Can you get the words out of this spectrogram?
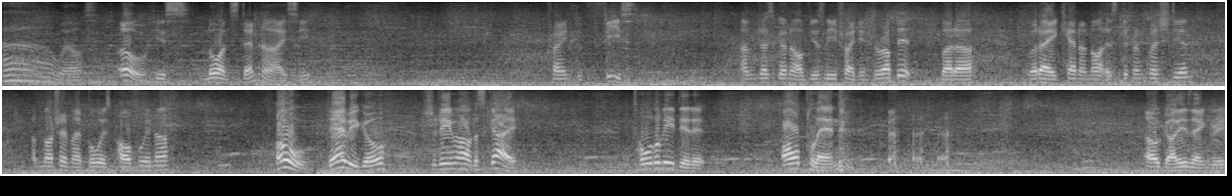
Ah, well. Oh, he's low on stamina, I see. Trying to feast. I'm just gonna obviously try and interrupt it, but uh, whether I can or not is a different question. I'm not sure if my bow is powerful enough. Oh, there we go! Shooting him out of the sky. Totally did it. All planned. Oh god, he's angry.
